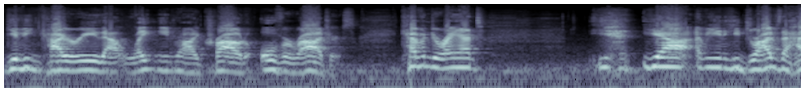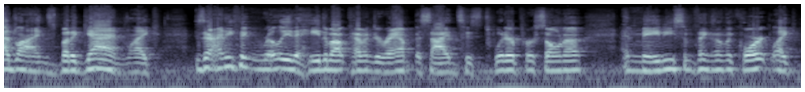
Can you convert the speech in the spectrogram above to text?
giving Kyrie that lightning rod crowd over Rodgers. Kevin Durant yeah, I mean, he drives the headlines, but again, like, is there anything really to hate about Kevin Durant besides his Twitter persona and maybe some things on the court? Like,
